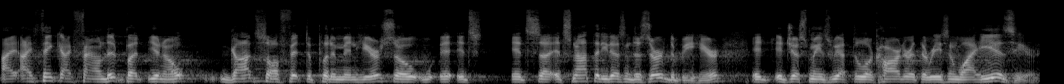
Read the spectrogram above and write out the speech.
I, I, think I found it, but you know, God saw fit to put him in here, so it, it's it's uh, it's not that he doesn't deserve to be here. It, it just means we have to look harder at the reason why he is here.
